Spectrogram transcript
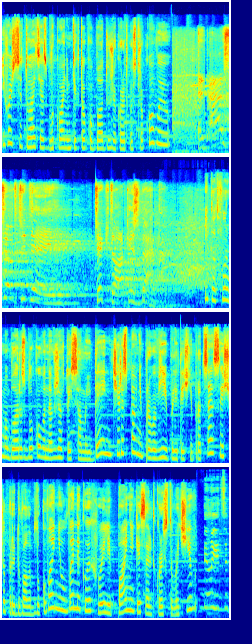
І хоч ситуація з блокуванням TikTok була дуже короткостроковою, And as of today, TikTok is back. І платформа була розблокована вже в той самий день. Через певні правові і політичні процеси, що передували блокуванню, виникли хвилі паніки серед користувачів. millions of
